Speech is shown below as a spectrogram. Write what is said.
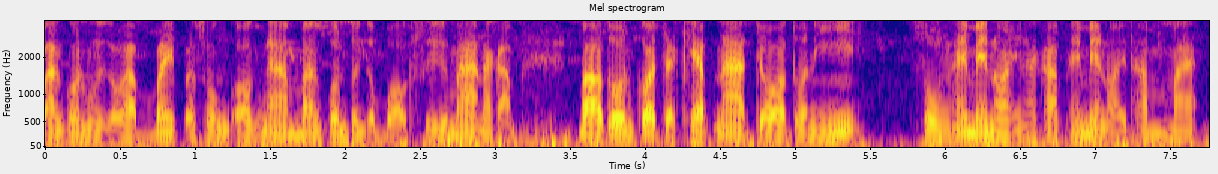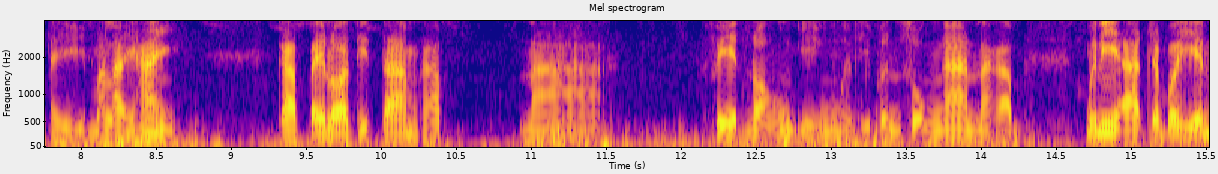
บางคนเพิ่นก็ว่าไม่ประสงค์ออกนามบางคนเพิ่นก็บอกซื้อมากนะครับ บ่าวโทนก็จะแคปหน้าจอตัวนี้ส่งให้แม่หน่อยนะครับ ให้แม่หน่อยทำมาไอ้มาลัยให้กลับไปรอติดตามครับหนาเฟซน้ององอิงมือที่เพิ่นส่งงานนะครับมือนี้อาจจะพอเห็น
